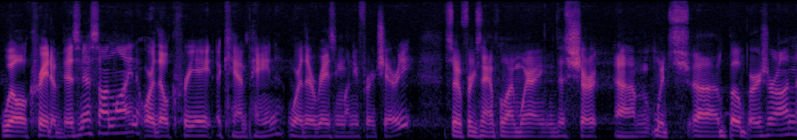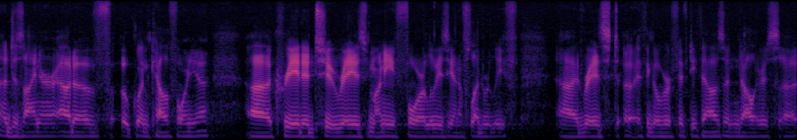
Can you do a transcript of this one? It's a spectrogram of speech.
will create a business online, or they'll create a campaign where they're raising money for a charity. So for example, I'm wearing this shirt, um, which uh, Beau Bergeron, a designer out of Oakland, California, uh, created to raise money for Louisiana flood relief. Uh, it raised, uh, I think, over $50,000, uh,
